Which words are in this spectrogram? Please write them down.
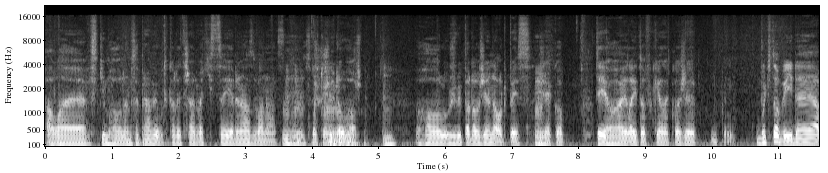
Ale s tím Hallem se právě utkali třeba 2011-12, Mhm, což tak to je dlouho. už. Hall už vypadal, že je na odpis, Hmm. že jako ty jeho highlightovky a takhle, že buď to vyjde a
